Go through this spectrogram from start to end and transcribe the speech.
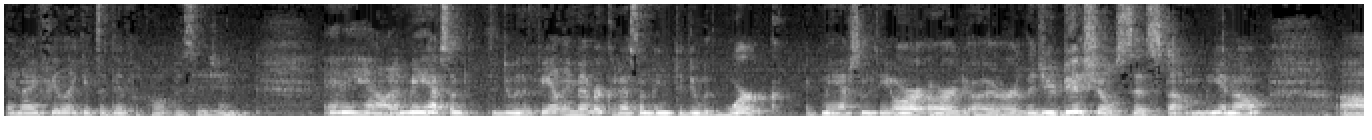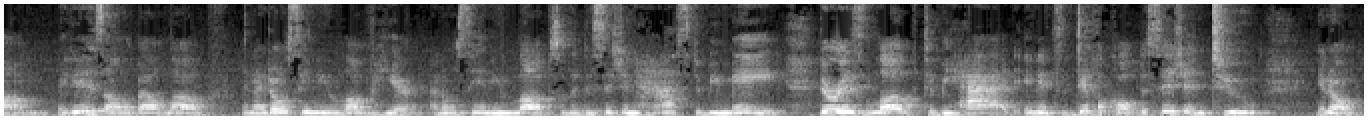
And I feel like it's a difficult decision. Anyhow, it may have something to do with a family member, could have something to do with work. It may have something, or, or, or the judicial system, you know. Um, it is all about love. And I don't see any love here. I don't see any love. So the decision has to be made. There is love to be had. And it's a difficult decision to, you know,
